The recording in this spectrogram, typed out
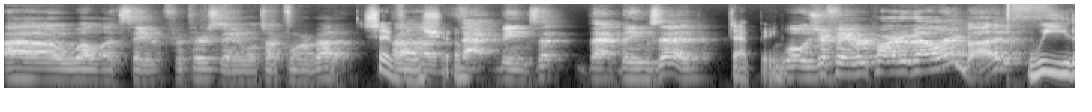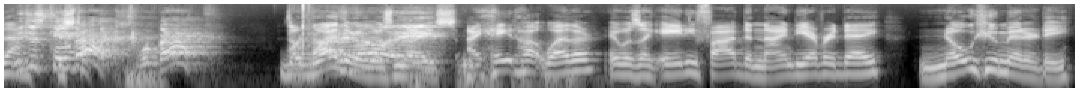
Uh, well, let's save it for Thursday, and we'll talk more about it. Save for the Uh, show. That being said, that being said, That being, what was your favorite part of LA, bud? we like we just came back. We're back. The We're weather was nice. I hate hot weather. It was like 85 to 90 every day, no humidity,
